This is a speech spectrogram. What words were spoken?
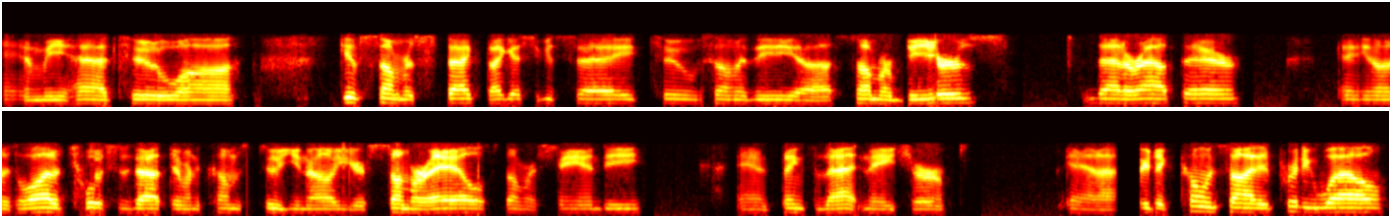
and we had to uh give some respect, I guess you could say, to some of the uh summer beers that are out there. And you know, there's a lot of choices out there when it comes to, you know, your summer ale, summer shandy, and things of that nature. And I figured it coincided pretty well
